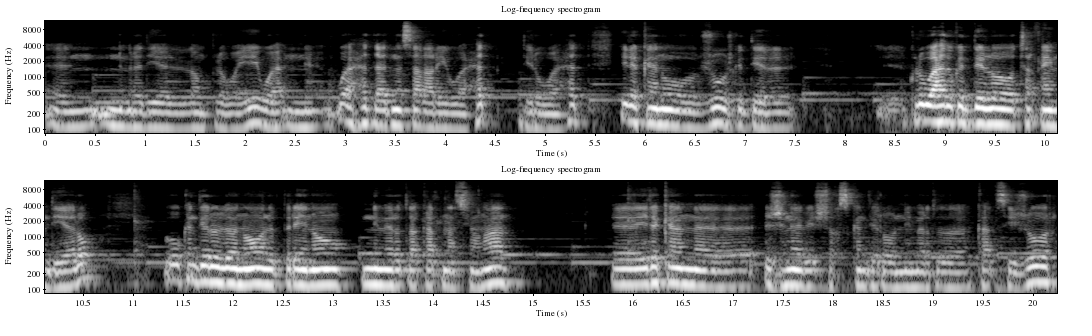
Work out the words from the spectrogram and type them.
النمرة ديال l'employé واحد عندنا salarié واحد ديرو واحد الا كانوا جوج كدير كل واحد وكدير له الترقيم ديالو وكنديرو le nom le prénom ال numéro تاع carte nationale الا كان اجنبي الشخص كنديرو ال numéro تاع carte séjour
